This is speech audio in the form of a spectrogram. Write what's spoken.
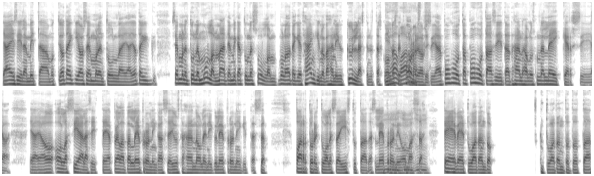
ja ei siinä mitään, mutta jotenkin on semmoinen tulle ja jotenkin semmoinen tunne mulla on, mä en tiedä mikä tunne sulla on, mutta mulla on jotenkin, että hänkin on vähän niin kyllästynyt tässä Golden ja puhuta, puhutaan siitä, että hän haluaisi mennä Lakersiin ja, ja, ja olla siellä sitten ja pelata Lebronin kanssa. Ja just hän oli niin kuin Lebroninkin tässä – parturituolissa istutaan tässä Lebronin mm, mm omassa mm, mm. TV-tuotanto, tuotanto, tota,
